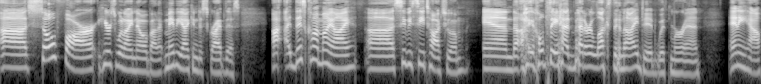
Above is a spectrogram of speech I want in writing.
uh, so far, here's what I know about it. Maybe I can describe this. I, I, this caught my eye. Uh, CBC talked to him, and I hope they had better luck than I did with Moran. Anyhow,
